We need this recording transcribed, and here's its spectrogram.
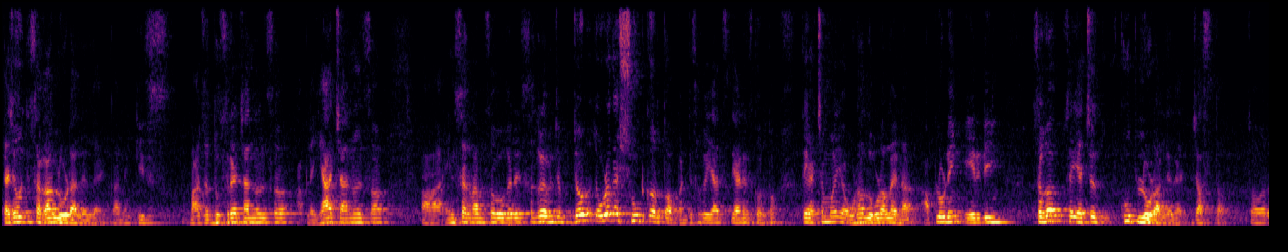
त्याच्यावरती सगळा लोड आलेला आहे. कारण की माझं दुसऱ्या चॅनलचं आपल्या ह्या चॅनलचं इंस्टाग्रामचं वगैरे सगळं म्हणजे जेवढं जेवढं काय शूट करतो आपण ते सगळं याच यानेच करतो. तर याच्यामुळे एवढा लोड आला आहे ना अपलोडिंग एडिटिंग सगळं याचे खूप लोड आलेलं आहे जास्त. तर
